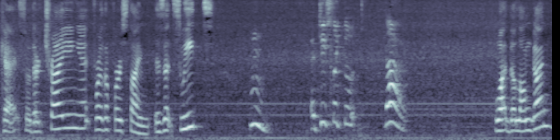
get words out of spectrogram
Okay, so they're trying it for the first time. Is it sweet? Hmm. It tastes like the that. What, the longan?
